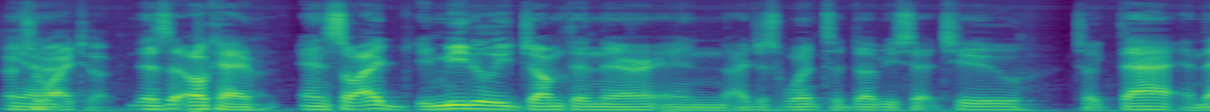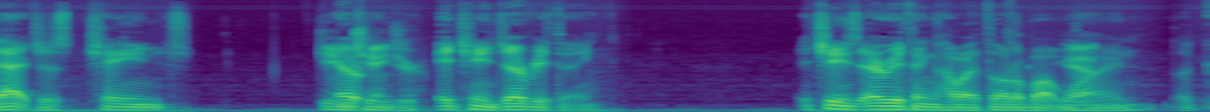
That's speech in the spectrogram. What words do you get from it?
That's And who I took. Is it okay? And so I immediately jumped in there and I just went to WSET two, took that, and that just changed. Game changer. It changed everything. It changed everything how I thought about Yeah. wine, like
